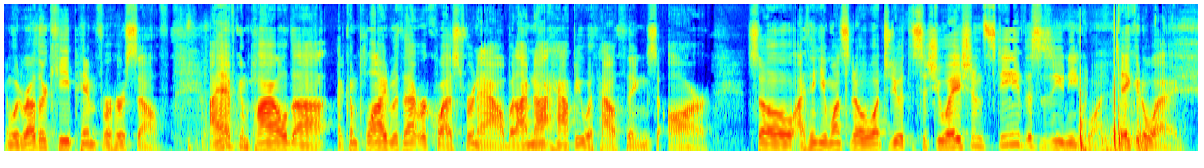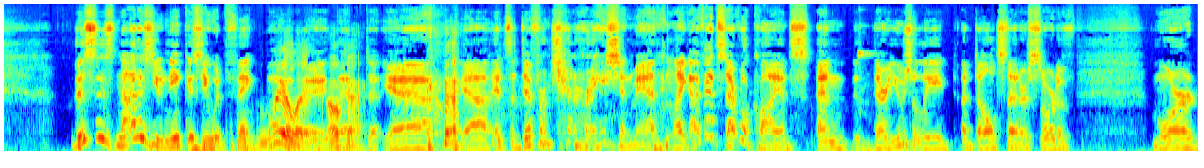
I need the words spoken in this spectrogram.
and would rather keep him for herself. I have compiled, uh, complied with that request for now, but I'm not happy with how things are. So I think he wants to know what to do with the situation. Steve, this is a unique one. Take it away. This is not as unique as you would think. Really? way, Okay. that, uh, yeah, yeah. It's a different generation, man. Like I've had several clients, and they're usually adults that are sort of more.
